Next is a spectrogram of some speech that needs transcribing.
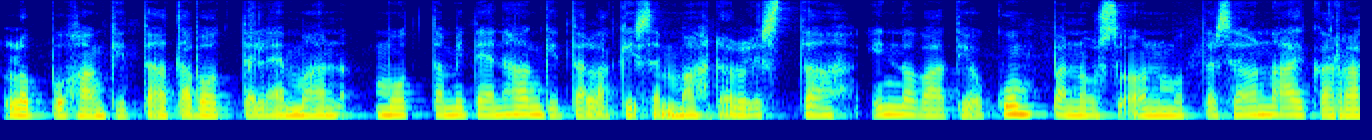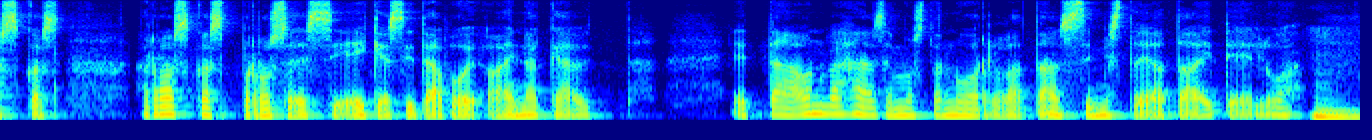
loppuhankintaa tavoittelemaan, mutta miten hankintalaki sen mahdollistaa. Innovaatiokumppanuus on, mutta se on aika raskas, raskas prosessi eikä sitä voi aina käyttää. Että tämä on vähän semmoista nuorella tanssimista ja taiteilua. Hmm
